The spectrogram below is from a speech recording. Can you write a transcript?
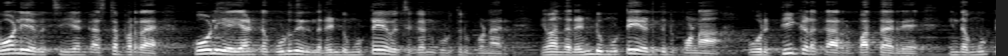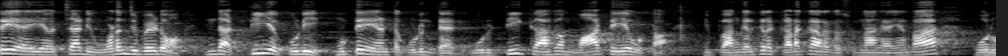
கோழியை வச்சு ஏன் கஷ்டப்படுற? கோழியை ஏன்ட்ட கொடுத்து இந்த ரெண்டு முட்டையை வச்சுக்கன்னு கொடுத்துட்டு போனாரு. இவன் அந்த ரெண்டு முட்டையை எடுத்துகிட்டு போனான். ஒரு டீ கடைக்காரர் பார்த்தாரு இந்த முட்டையை வச்சா நீ உடஞ்சு போயிடும். இந்த டீயை குடி முட்டையை என்கிட்ட கொடுன்ட்டார். ஒரு டீக்காக மாட்டையே விட்டான். இப்போ அங்கே இருக்கிற கடைக்காரங்க சொன்னாங்க ஏன்டா ஒரு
